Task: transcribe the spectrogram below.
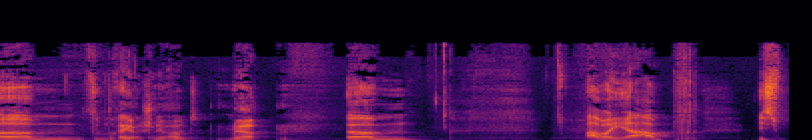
Ähm, so mit reingeschnippelt. Ja. ja. Ähm, aber ja, ich,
